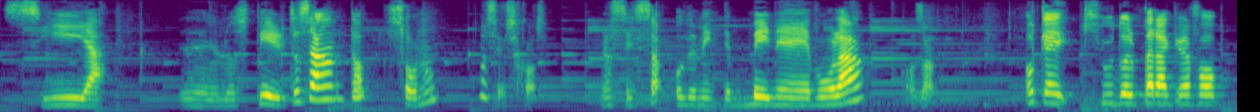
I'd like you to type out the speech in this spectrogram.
sia eh, lo Spirito Santo sono la stessa cosa la stessa, ovviamente benevola cosa. Ok, chiudo il paragrafo.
